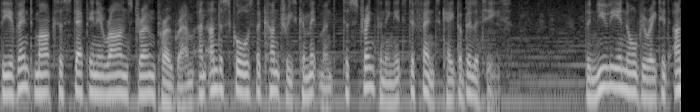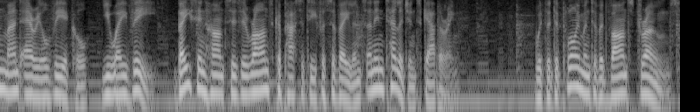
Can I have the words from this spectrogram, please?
The event marks a step in Iran's drone program and underscores the country's commitment to strengthening its defense capabilities. The newly inaugurated Unmanned Aerial Vehicle, UAV, base enhances Iran's capacity for surveillance and intelligence gathering. With the deployment of advanced drones,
